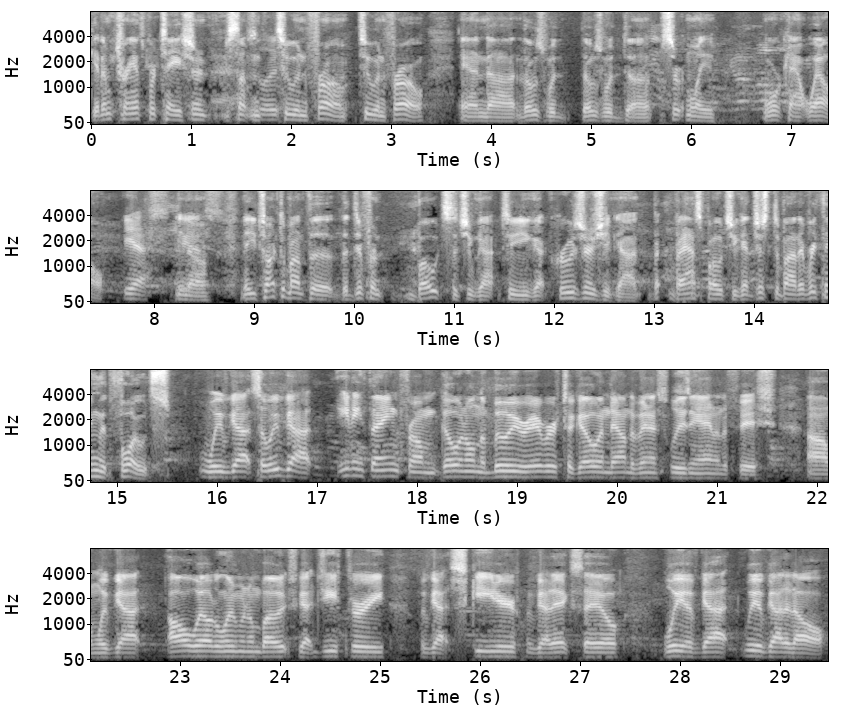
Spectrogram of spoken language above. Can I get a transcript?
get them transportation, something Absolutely. to and from, to and fro, and uh, those would those would uh, certainly work out well. Yes. You yes. know, now you talked about the the different boats that you've got too. You got cruisers, you got bass boats, you got just about everything that floats. We've got so we've got anything from going on the Bouie River to going down to Venice, Louisiana to fish. Um, we've got all weld aluminum boats. We've got G3. We've got Skeeter. We've got XL. We have got we have got it all.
